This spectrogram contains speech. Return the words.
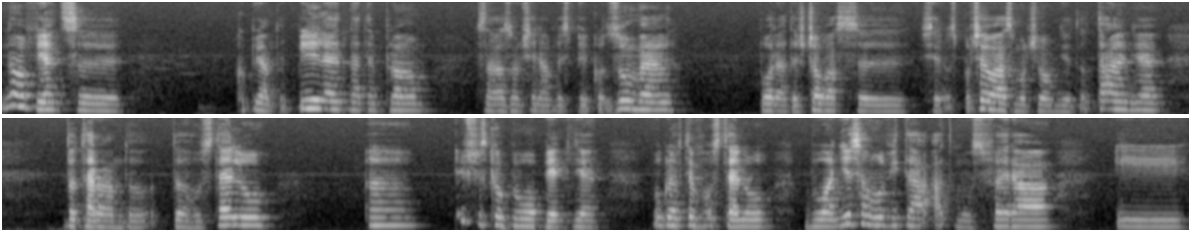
No więc y, kupiłam ten bilet na ten prom, znalazłam się na wyspie Kozumel. Pora deszczowa y, się rozpoczęła, zmoczyło mnie totalnie dotarłam do, do hostelu e, i wszystko było pięknie. W ogóle w tym hostelu była niesamowita atmosfera i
